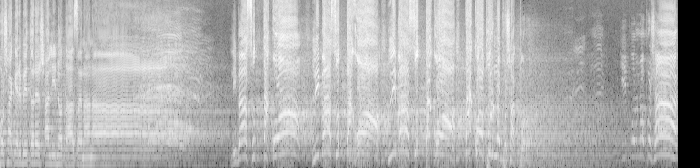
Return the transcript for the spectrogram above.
পোশাকের ভিতরে শালীনতা আছে না না? পূর্ণ পোশাক কি পূর্ণ পোশাক?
